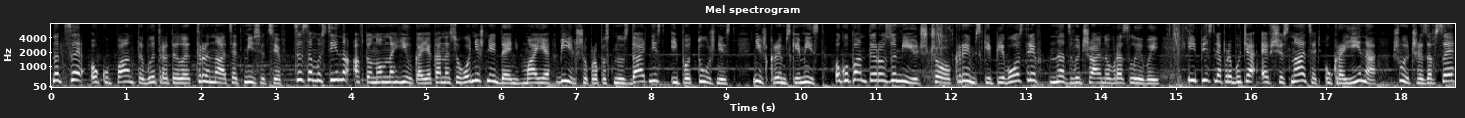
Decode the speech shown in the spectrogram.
На це окупанти витратили 13 місяців. Це самостійна автономна гілка, яка на сьогоднішній день має більшу пропускну здатність і потужність ніж Кримський міст. Окупанти розуміють, що Кримський півострів надзвичайно вразливий, і після прибуття F-16 Україна швидше за все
